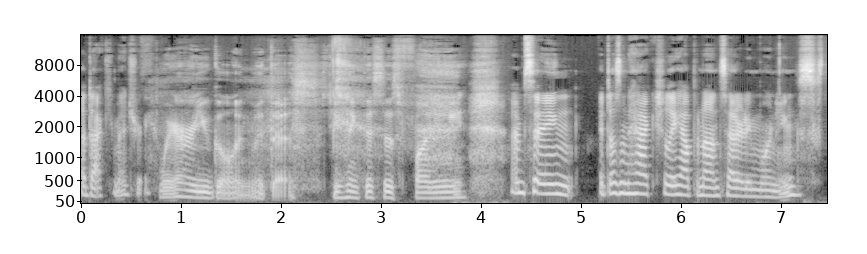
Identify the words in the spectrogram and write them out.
a documentary. where are you going with this? Do you think this is funny? I'm saying it doesn't actually happen on Saturday mornings.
